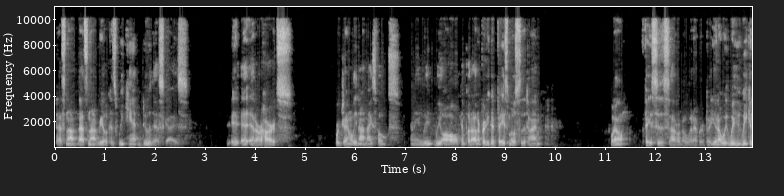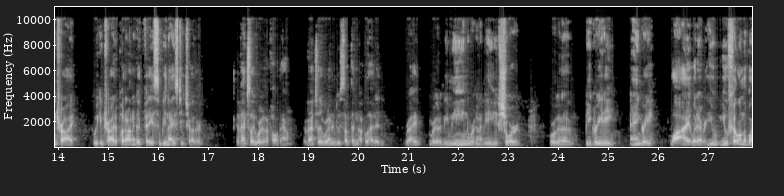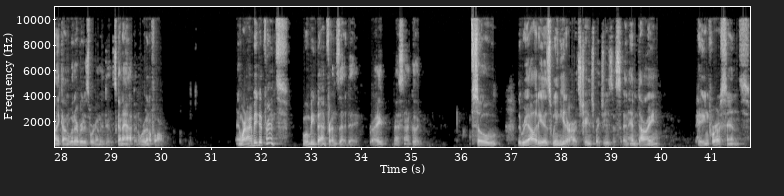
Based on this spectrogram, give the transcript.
That's not, that's not real because we can't do this, guys. It, at our hearts, we're generally not nice folks. I mean, we, we all can put on a pretty good face most of the time. Well, faces, I don't know, whatever. But, you know, we, we, we can try. We can try to put on a good face and be nice to each other. Eventually, we're going to fall down. Eventually, we're going to do something knuckleheaded, right? We're going to be mean. We're going to be short. We're going to be greedy, angry, lie, whatever. You, you fill in the blank on whatever it is we're going to do. It's going to happen. We're going to fall. And we're not going to be good friends. We'll be bad friends that day, right? That's not good. So the reality is, we need our hearts changed by Jesus and Him dying paying for our sins,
